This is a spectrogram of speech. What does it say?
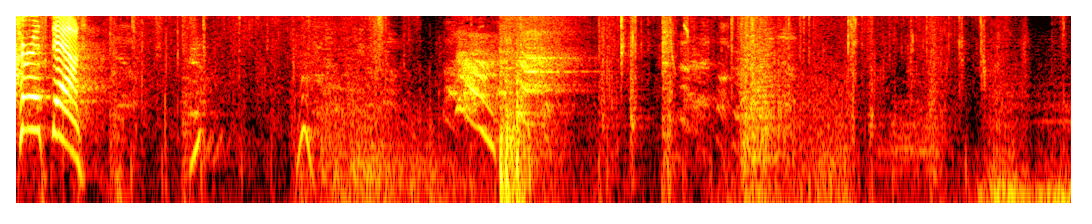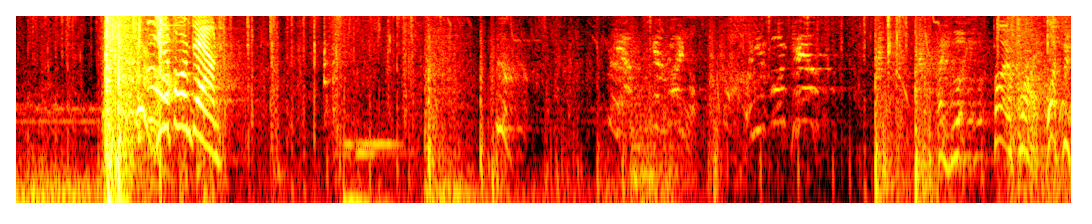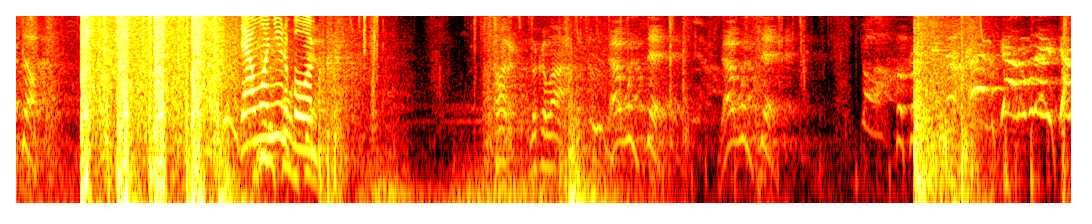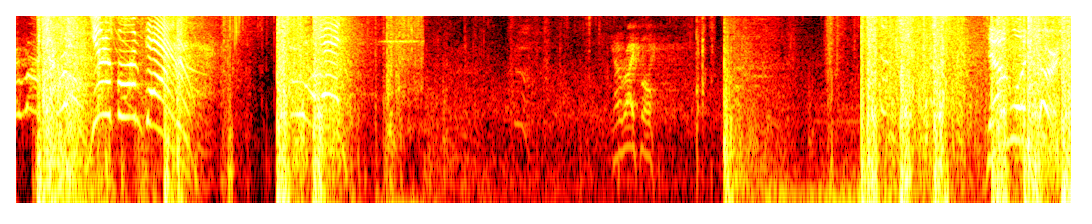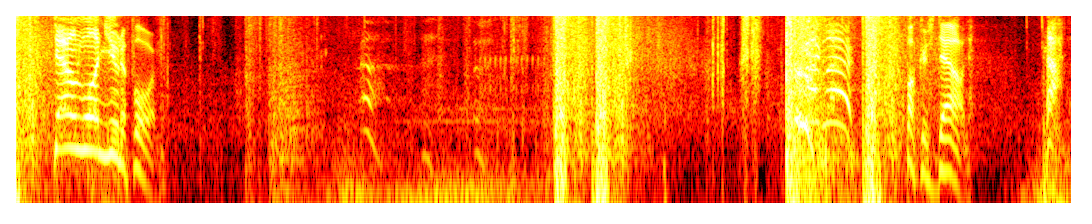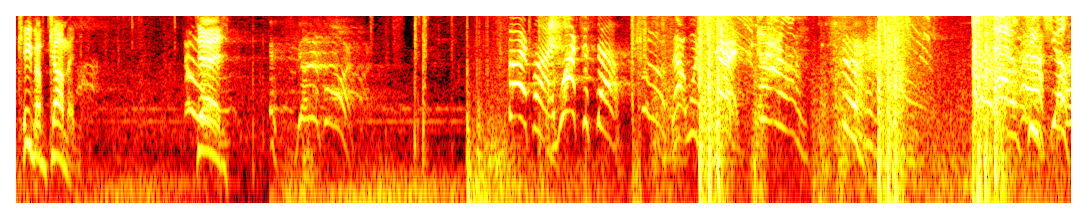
Tourist down. Down. Firefly, watch yourself. Down one uniform. Hunter, look alive. That one's dead. That one's dead. Uniform down. Dead. Got rifle. Down one turret. Down one uniform. Straggler! Fuckers down. Ha! Keep them coming. Dead. Uniform. Firefly, watch yourself! That one's dead! That'll teach you!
